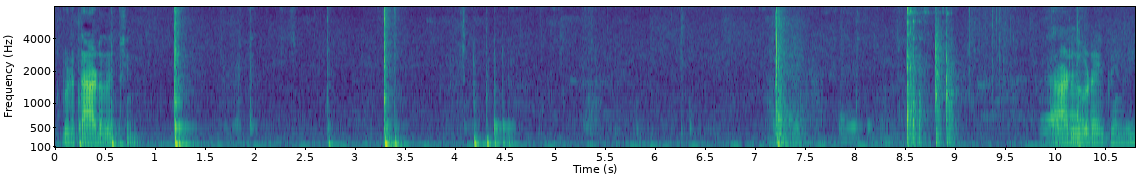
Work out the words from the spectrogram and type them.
ఇప్పుడు థర్డ్ వచ్చింది. థర్డ్ కూడా అయిపోయింది.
